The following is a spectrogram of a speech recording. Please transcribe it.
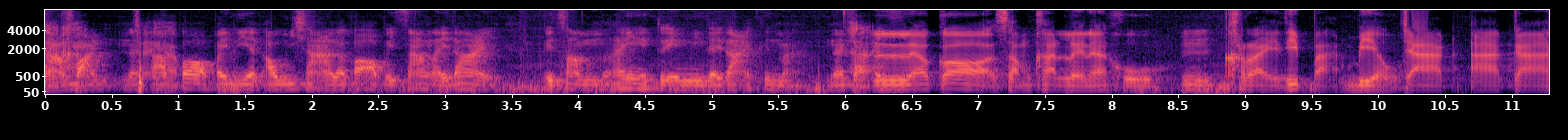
สามนะครับวันนะครับใช่ครับก็ไปเรียนเอาวิชาแล้วก็เอาไปสร้างรายได้ไปทำให้ตัวเองมีรายได้ขึ้นมานะครับแล้วก็สำคัญเลยนะครู อืม ใครที่ปากเบี้ยว จากอาการ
